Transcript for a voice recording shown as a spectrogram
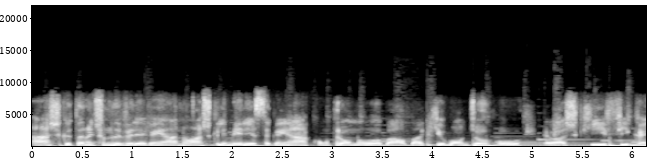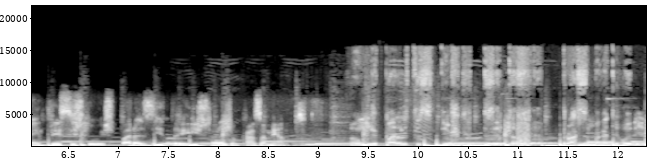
acho que o Tarantino deveria ganhar, não acho que ele mereça ganhar contra o Noah Baumbach e o Bong Joon-ho. Eu acho que fica entre esses dois, Parasita e História de um Casamento. Vamos de parasita se Deus quiser, fé. Próxima categoria.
